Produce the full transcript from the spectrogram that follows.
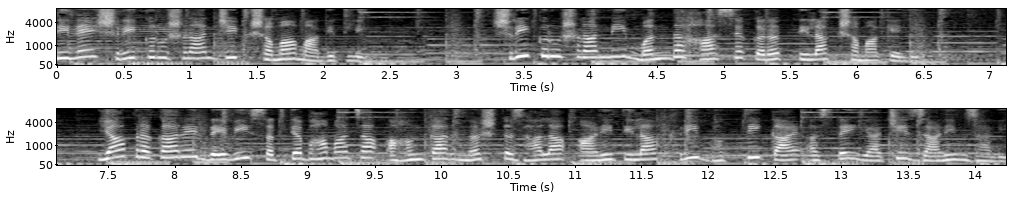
तिने श्रीकृष्णांची क्षमा मागितली. श्रीकृष्णांनी मंद हास्य करत तिला क्षमा केली. या प्रकारे देवी सत्यभामाचा अहंकार नष्ट झाला आणि तिला खरी भक्ती काय असते याची जाणीव झाली.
